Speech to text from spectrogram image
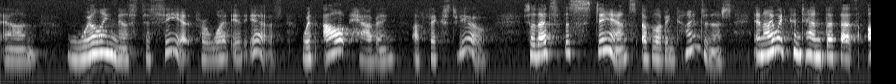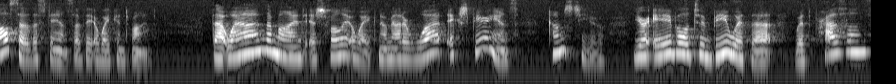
and willingness to see it for what it is without having a fixed view. So that's the stance of loving kindness. And I would contend that that's also the stance of the awakened mind. That when the mind is fully awake, no matter what experience comes to you, you're able to be with it with presence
